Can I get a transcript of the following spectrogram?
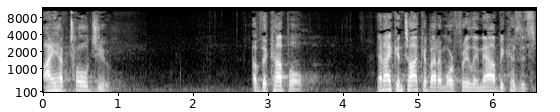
I have told you of the couple and I can talk about it more freely now because it's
